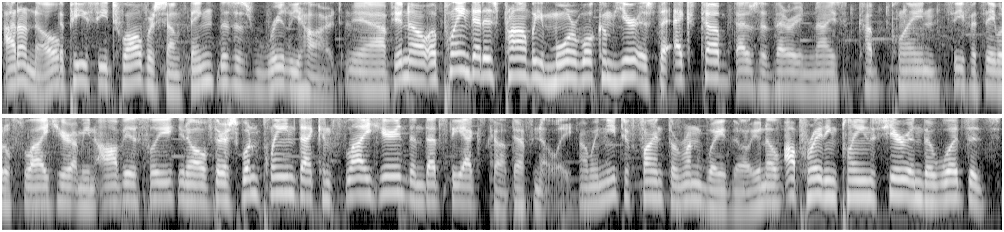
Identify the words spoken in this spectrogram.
I don't know, the PC-12 or something. This is really hard. Yeah, you know, a plane that is probably more welcome here is the X-Cub. That is a very nice Cub plane. See if it's able to fly here. I mean, obviously, you know, if there's one plane that can fly here, then that's the X-Cub, definitely. And we need to find the runway, though. You know, operating planes here in the woods, it's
